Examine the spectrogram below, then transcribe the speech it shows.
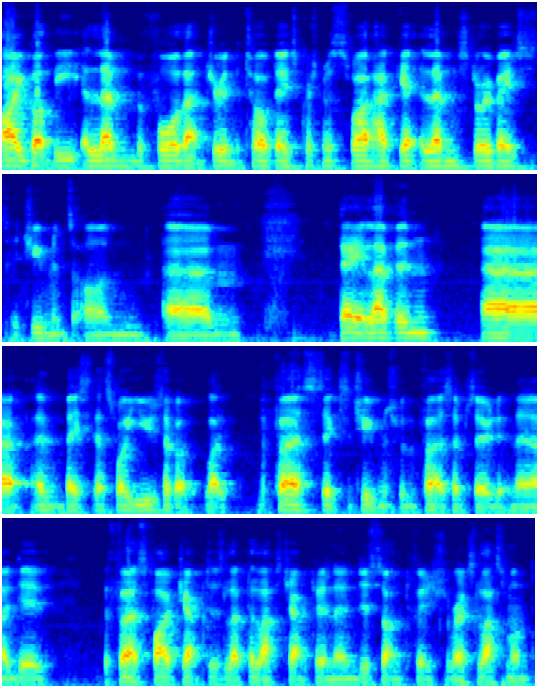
I got the 11 before that during the 12 days of Christmas, so I had to get 11 story based achievements on um, day 11 uh, and basically that's why I used. I got like the first six achievements from the first episode, and then I did the first five chapters, left the last chapter, and then just started to finish the rest last month.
